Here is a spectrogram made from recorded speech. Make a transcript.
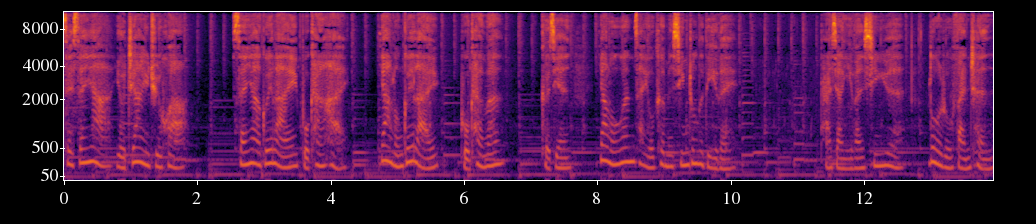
在三亚有这样一句话：“三亚归来不看海，亚龙归来不看湾。”可见亚龙湾在游客们心中的地位。它像一弯新月，落入凡尘，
